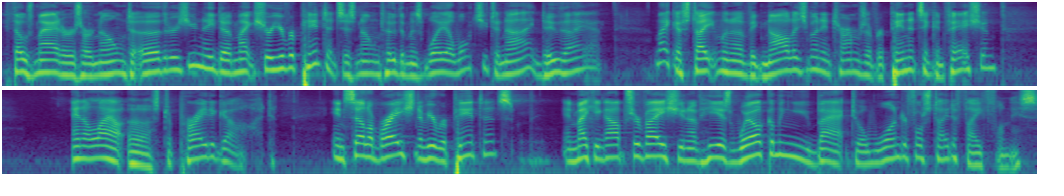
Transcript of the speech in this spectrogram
if those matters are known to others, you need to make sure your repentance is known to them as well. Won't you tonight do that? Make a statement of acknowledgement in terms of repentance and confession, and allow us to pray to God in celebration of your repentance and making observation of His welcoming you back to a wonderful state of faithfulness.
